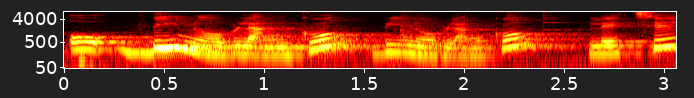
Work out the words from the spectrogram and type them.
o vino blanco, vino blanco, leche.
